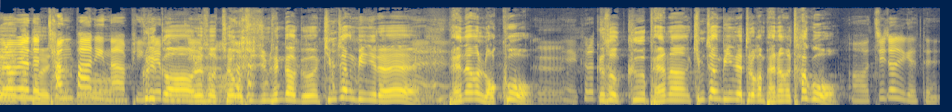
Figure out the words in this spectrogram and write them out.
그러면은 더해지는 장판이나 거. 비닐 그러니까. 그래서 제가 지금 생각은 김장 비닐에 네. 배낭을 넣고 네. 네, 그렇죠. 그래서 그 배낭 김장 비닐에 들어간 배낭을 타고 어, 찢어지게 돼.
